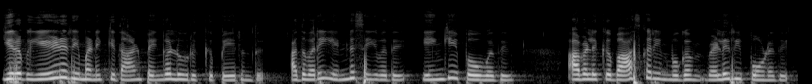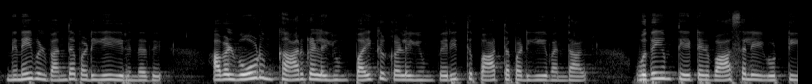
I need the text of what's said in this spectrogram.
இரவு ஏழரை மணிக்கு தான் பெங்களூருக்கு பேருந்து. அதுவரை என்ன செய்வது? எங்கே போவது? அவளுக்கு பாஸ்கரின் முகம் வெளிரி போனது. நினைவில் வந்தபடியே இருந்தது. அவள் ஓடும் கார்களையும் பைக்குகளையும் வெறித்து பார்த்தபடியே வந்தாள். உதயம் தியேட்டர் வாசலை ஒட்டி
